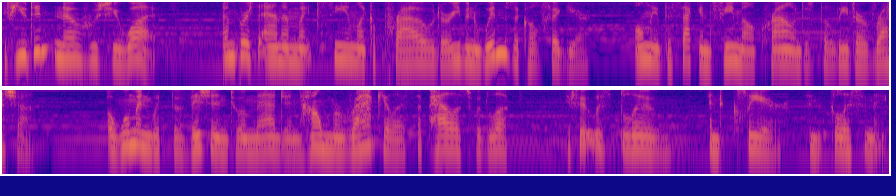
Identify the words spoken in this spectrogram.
If you didn't know who she was, Empress Anna might seem like a proud or even whimsical figure, only the second female crowned as the leader of Russia. A woman with the vision to imagine how miraculous a palace would look if it was blue and clear and glistening.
